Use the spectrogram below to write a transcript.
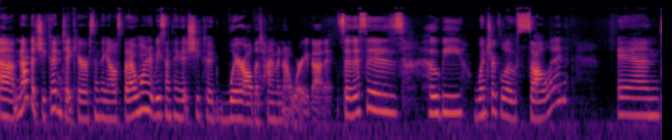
Um, not that she couldn't take care of something else, but I wanted to be something that she could wear all the time and not worry about it. So this is Hobbii Winter Glow Solid and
